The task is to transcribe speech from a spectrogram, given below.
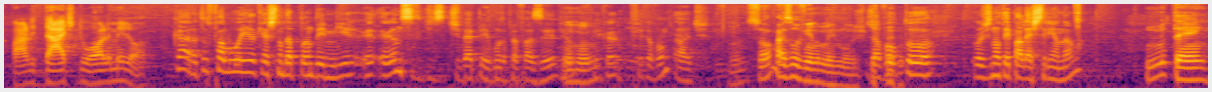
a qualidade do óleo é melhor. Cara, tu falou aí a questão da pandemia. É, é, Antes de tiver pergunta pra fazer? Uhum. Fica, fica à vontade. Só mais ouvindo mesmo hoje. Já voltou. Hoje não tem palestrinha, não? Não tem.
